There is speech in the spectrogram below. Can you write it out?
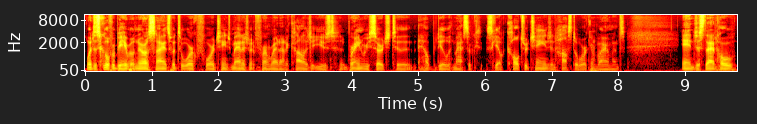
went to school for behavioral neuroscience. Went to work for a change management firm right out of college that used brain research to help deal with massive scale culture change and hostile work environments. And just that whole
